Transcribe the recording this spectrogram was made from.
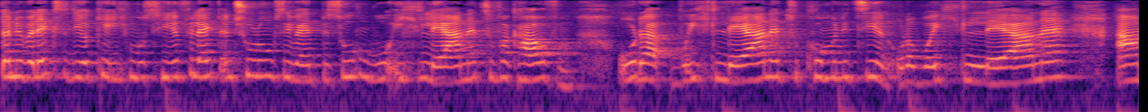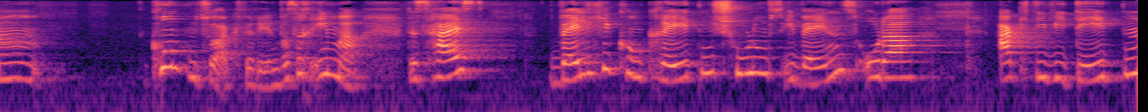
dann überlegst du dir, okay, ich muss hier vielleicht ein Schulungsevent besuchen, wo ich lerne zu verkaufen oder wo ich lerne zu kommunizieren oder wo ich lerne, ähm, Kunden zu akquirieren, was auch immer. Das heißt, welche konkreten Schulungsevents oder Aktivitäten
